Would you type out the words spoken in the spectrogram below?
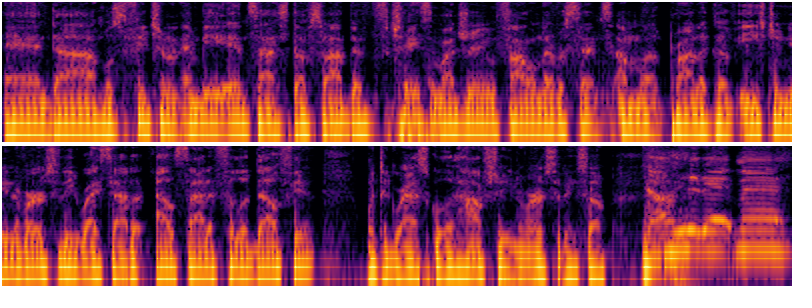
and uh, was featured on NBA Inside stuff. So I've been chasing my dream, following ever since. I'm a product of Eastern University, right outside of, outside of Philadelphia. Went to grad school at Hofstra University. So Y'all hear that, man?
